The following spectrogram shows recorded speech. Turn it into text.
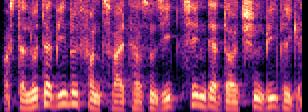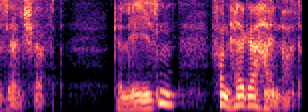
aus der Lutherbibel von 2017 der Deutschen Bibelgesellschaft. Gelesen von Helga Heinold.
